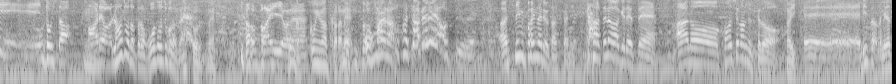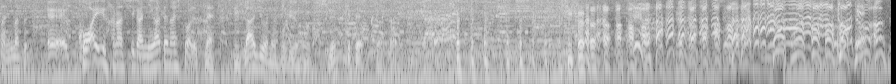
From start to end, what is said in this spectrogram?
ーンとした、あれはラジオだったら放送事故だねそうですね。やばいよね。今度突っ込みますからね。お前ら喋れよっていうね。あ心配になるよ確かに。さあてなわけですね。あの今週なんですけど、はい、えリスナーの皆さんに言います、え怖い話が苦手な人はですね、ラジオのボリューム気をつけてください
